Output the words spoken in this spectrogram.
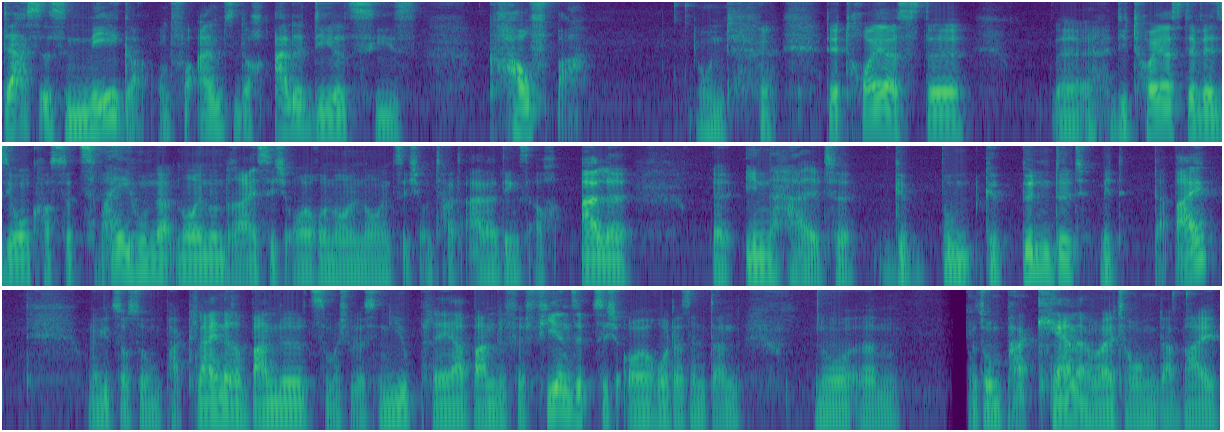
Das ist mega und vor allem sind auch alle DLCs kaufbar. Und der teuerste, äh, die teuerste Version kostet 239,99 Euro und hat allerdings auch alle äh, Inhalte gebündelt mit dabei. Und dann gibt es noch so ein paar kleinere Bundles, zum Beispiel das New Player Bundle für 74 Euro. Da sind dann nur ähm, so ein paar Kernerweiterungen dabei.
